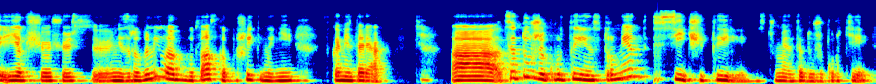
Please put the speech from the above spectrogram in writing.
Якщо щось е, не зрозуміло, будь ласка, пишіть мені в коментарях. Це дуже крутий інструмент. Всі чотири інструменти дуже круті.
